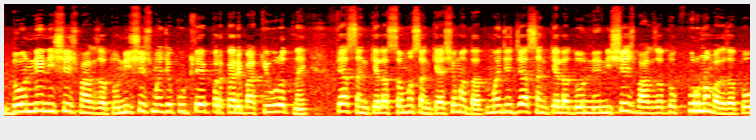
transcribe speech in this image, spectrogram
दोनने निशेष भाग जातो निशेष म्हणजे कुठल्याही प्रकारे बाकी उरत नाही त्या संख्येला समसंख्या असे म्हणतात. म्हणजे ज्या संख्येला दोनने निशेष भाग जातो पूर्ण भाग जातो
